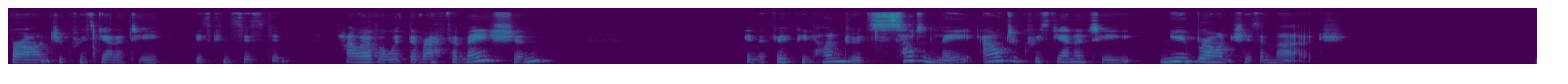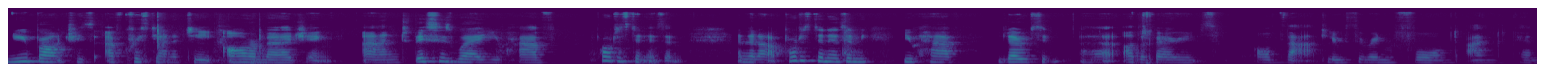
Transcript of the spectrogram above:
branch of Christianity, is consistent. However, with the Reformation in the 1500s, suddenly out of Christianity, new branches emerge. New branches of Christianity are emerging, and this is where you have Protestantism. And then out of Protestantism, you have loads of uh, other variants of that Lutheran, Reformed, Anglican,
